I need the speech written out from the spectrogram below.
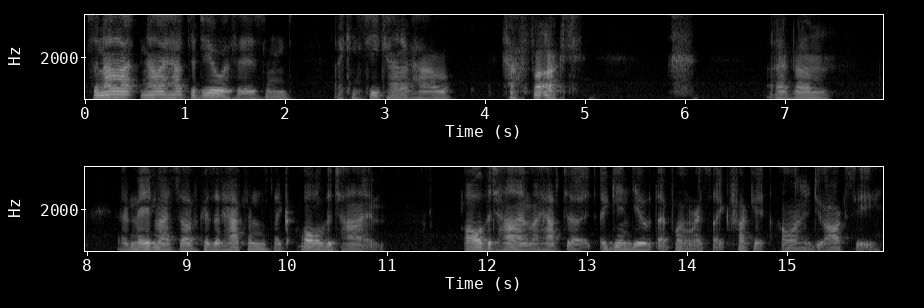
So now, I, now I have to deal with this, and I can see kind of how how fucked I've um I've made myself because it happens like all the time. All the time I have to again deal with that point where it's like fuck it, I want to do oxy.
